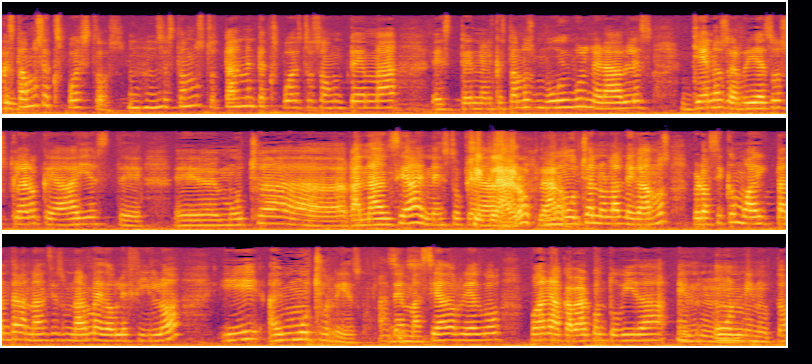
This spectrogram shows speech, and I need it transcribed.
que estamos expuestos, o sea, estamos totalmente expuestos a un tema este en el que estamos muy vulnerables, llenos de riesgos. Claro que hay este eh, mucha ganancia en esto que Sí, hay, claro, claro. mucha no la negamos, pero así como hay tanta ganancia es un arma de doble filo y hay mucho riesgo, Así es. demasiado riesgo, pueden acabar con tu vida en un minuto.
